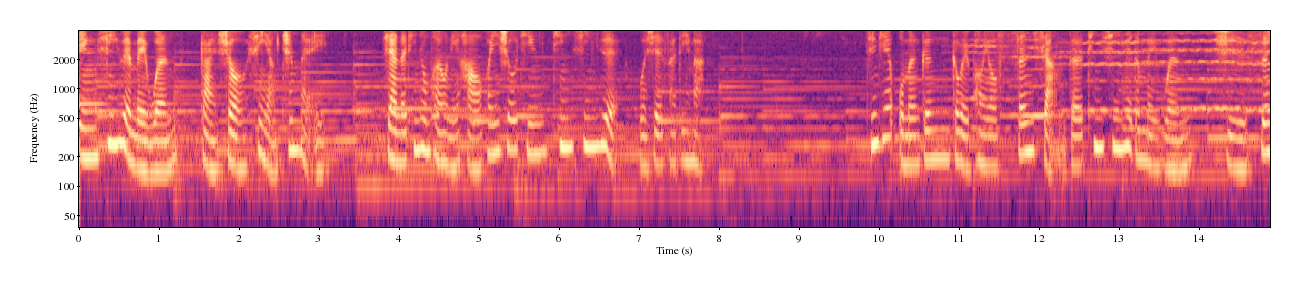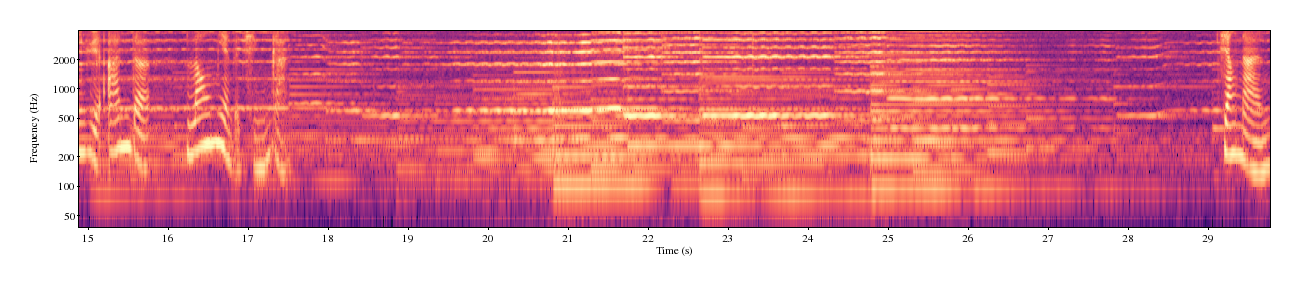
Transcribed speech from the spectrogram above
听新月美文，感受信仰之美。亲爱的听众朋友，您好，欢迎收听听新月，我是法蒂玛。今天我们跟各位朋友分享的听新月的美文是孙玉安的《捞面的情感》。江南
